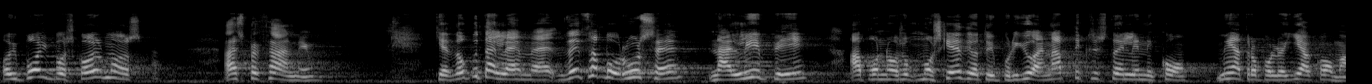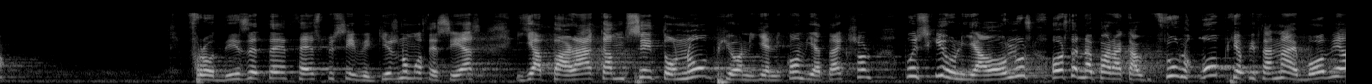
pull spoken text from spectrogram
Ο υπόλοιπος κόσμος ας πεθάνει. Και εδώ που τα λέμε, δεν θα μπορούσε να λείπει από νομοσχέδιο του Υπουργείου Ανάπτυξης στο ελληνικό. Μία τροπολογία ακόμα. Φροντίζεται θέσπιση ειδικής νομοθεσίας για παράκαμψη των όποιων γενικών διατάξεων που ισχύουν για όλους, ώστε να παρακαμφθούν όποια πιθανά εμπόδια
